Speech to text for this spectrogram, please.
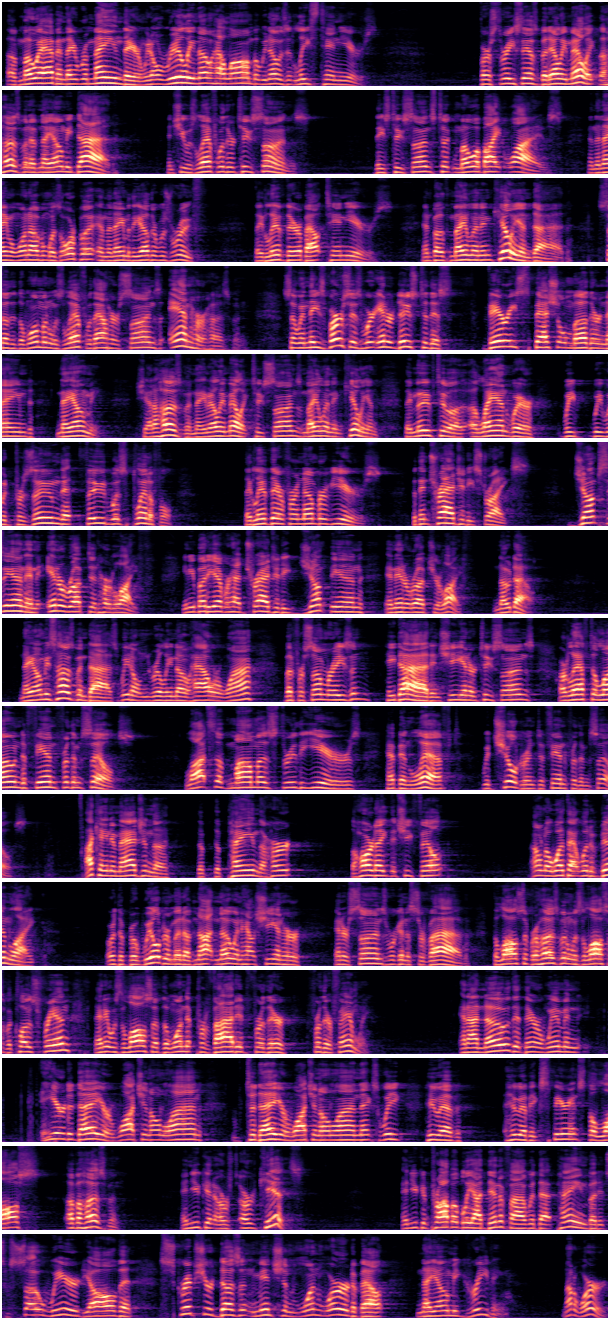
of Moab, and they remained there. And we don't really know how long, but we know it was at least 10 years. Verse 3 says, But Elimelech, the husband of Naomi, died, and she was left with her two sons. These two sons took Moabite wives, and the name of one of them was Orpah, and the name of the other was Ruth. They lived there about 10 years. And both Mahlon and Chilion died, so that the woman was left without her sons and her husband. So in these verses, we're introduced to this very special mother named Naomi. She had a husband named Elimelech, two sons, Mahlon and Chilion. They moved to a, a land where we, we would presume that food was plentiful. They lived there for a number of years. But then tragedy strikes, jumps in and interrupted her life. Anybody ever had tragedy jump in and interrupt your life? No doubt. Naomi's husband dies. We don't really know how or why, but for some reason, he died, and she and her two sons are left alone to fend for themselves. Lots of mamas through the years have been left with children to fend for themselves. I can't imagine the, the, the pain, the hurt, the heartache that she felt. I don't know what that would have been like, or the bewilderment of not knowing how she and her, and her sons were going to survive. The loss of her husband was the loss of a close friend, and it was the loss of the one that provided for their, for their family. And I know that there are women here today or watching online today or watching online next week who have, who have experienced the loss of a husband. And you can or, or kids. And you can probably identify with that pain but it's so weird y'all that scripture doesn't mention one word about naomi grieving. Not a word.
